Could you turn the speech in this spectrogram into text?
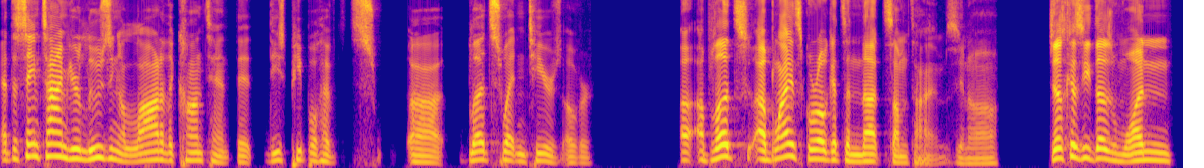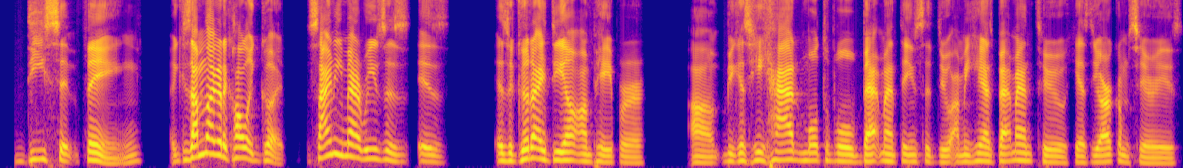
at the same time, you're losing a lot of the content that these people have uh, blood, sweat, and tears over. a, a blood a blind squirrel gets a nut sometimes, you know. Just because he does one decent thing, because I'm not gonna call it good. Signing Matt Reeves is is is a good idea on paper, um, because he had multiple Batman things to do. I mean, he has Batman two, he has the Arkham series.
